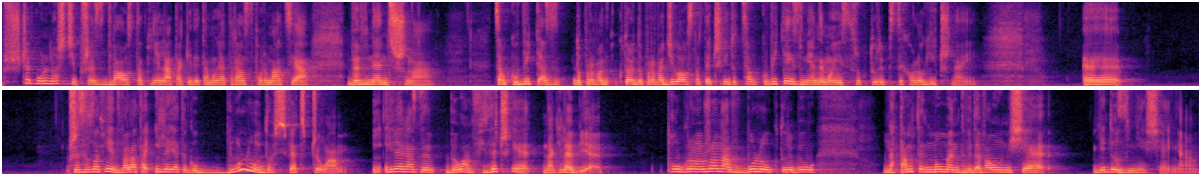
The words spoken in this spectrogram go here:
w szczególności przez dwa ostatnie lata, kiedy ta moja transformacja wewnętrzna, całkowita, która doprowadziła ostatecznie do całkowitej zmiany mojej struktury psychologicznej. E, przez ostatnie dwa lata, ile ja tego bólu doświadczyłam i ile razy byłam fizycznie na glebie, pogrążona w bólu, który był na tamten moment wydawało mi się nie do zniesienia,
